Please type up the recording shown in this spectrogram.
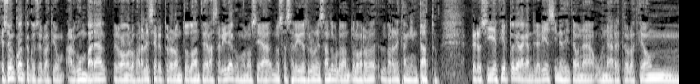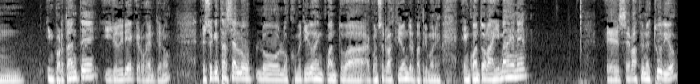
Eso en cuanto a conservación. Algún varal, pero vamos, los varales se restauraron todos antes de la salida, como no se ha, no se ha salido desde el lunes santo, por lo tanto los varales, están intactos. Pero sí es cierto que la candelería sí necesita una, restauración importante y yo diría que urgente, ¿no? Eso quizás sean los, los cometidos en cuanto a, a conservación del patrimonio. En cuanto a las imágenes, eh, se va a hacer un estudio,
